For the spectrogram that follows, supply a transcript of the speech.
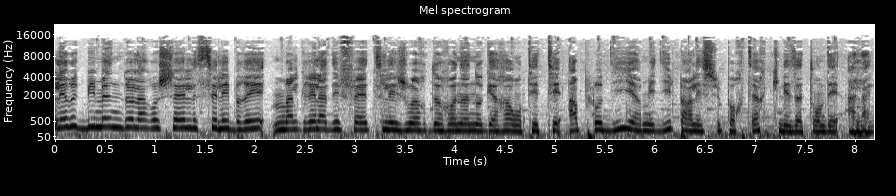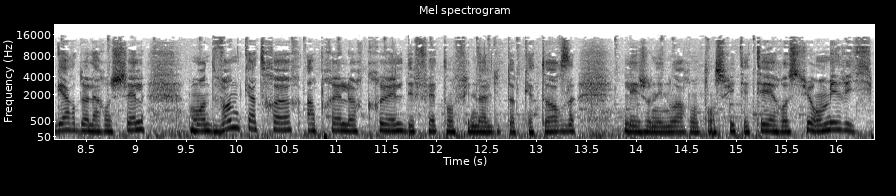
Les rugbymen de La Rochelle célébrés malgré la défaite. Les joueurs de Ronan Nogara ont été applaudis hier midi par les supporters qui les attendaient à la gare de La Rochelle, moins de 24 heures après leur cruelle défaite en finale du top 14. Les jaunes et noirs ont ensuite été reçus en mairie.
